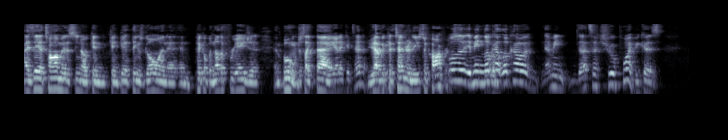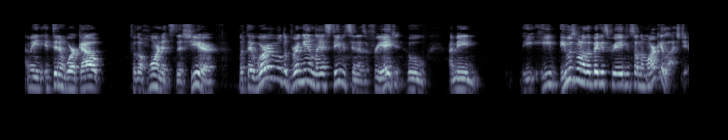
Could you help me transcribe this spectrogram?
Isaiah Thomas, you know, can can get things going and, and pick up another free agent, and boom, just like that, You got a contender. you have a contender in the Eastern Conference. Well, I mean, look how look how it, I mean that's a true point because I mean it didn't work out for the Hornets this year, but they were able to bring in Lance Stephenson as a free agent. Who I mean, he he, he was one of the biggest free agents on the market last year.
